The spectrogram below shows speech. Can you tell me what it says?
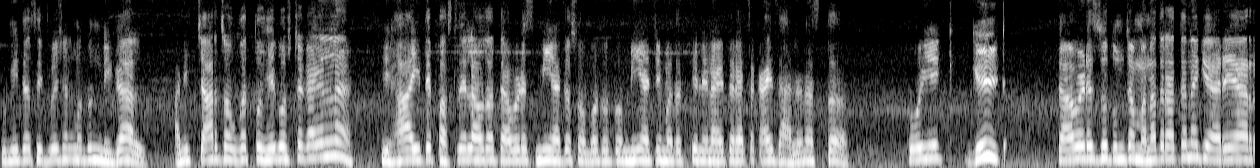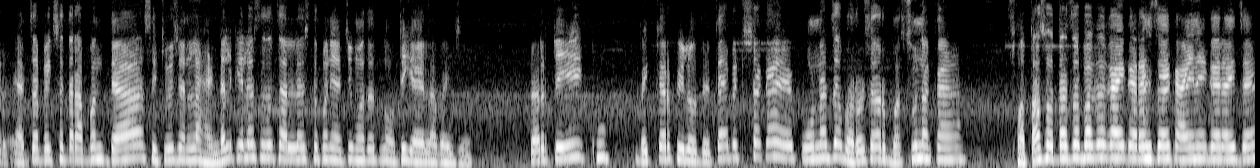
तुम्ही त्या सिच्युएशन मधून निघाल आणि चार चौकात तो हे गोष्ट कळेल ना की हा इथे फसलेला होता त्यावेळेस मी याच्या सोबत होतो मी याची मदत केली नाही तर याचं काही झालं नसतं. तो एक गिल्ट त्यावेळेस जो तुमच्या मनात राहते ना की अरे यार याच्यापेक्षा तर आपण त्या सिच्युएशनला हँडल केलं असतं तर चाललं असतं पण याची मदत नव्हती घ्यायला पाहिजे. तर ते खूप बेकार फील होते. त्यापेक्षा काय कोणाच्या भरोशावर बसू नका. स्वतः स्वतःचं बघा काय करायचं आहे काय नाही करायचं आहे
